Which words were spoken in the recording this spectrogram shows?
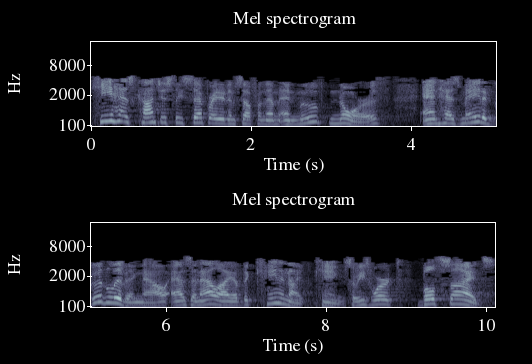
he has consciously separated himself from them and moved north and has made a good living now as an ally of the Canaanite king. So he's worked both sides.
